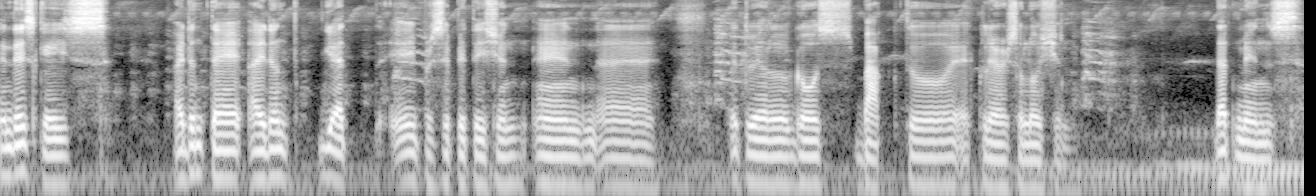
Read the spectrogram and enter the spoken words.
In this case I don't I don't get a precipitation and uh, it will goes back to a clear solution. That means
